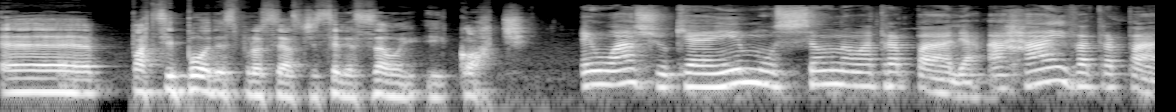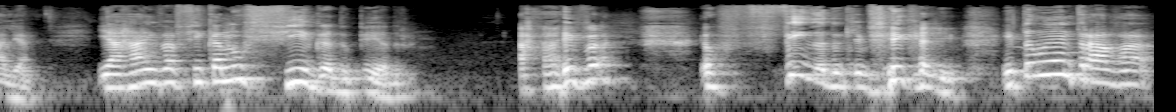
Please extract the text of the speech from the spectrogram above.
é, participou desse processo de seleção e, e corte? Eu acho que a emoção não atrapalha, a raiva atrapalha. E a raiva fica no fígado, Pedro. A raiva é o fígado que fica ali. Então eu entrava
